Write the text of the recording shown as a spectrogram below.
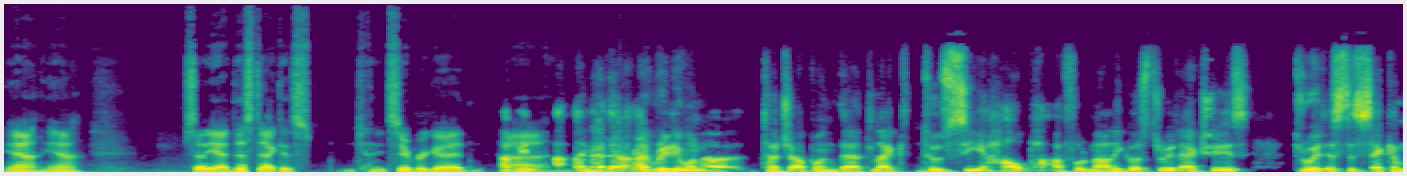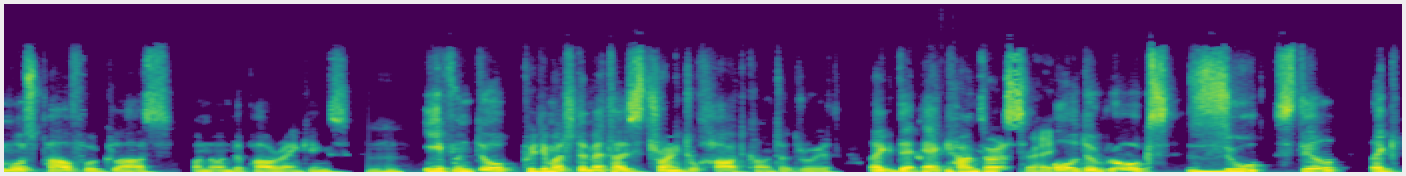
Yeah, yeah. So yeah, this deck is it's super good. I mean, Uh, another. I really want to touch up on that, like to see how powerful Malygos Druid actually is. Druid is the second most powerful class on, on the power rankings, Mhm. even though pretty much the meta is trying to hard counter Druid. Like the Egg Hunters, Right. all the rogues, Zoo still. Like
